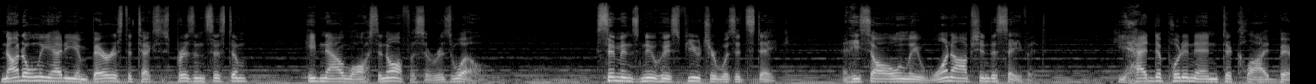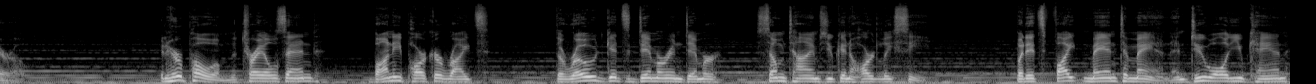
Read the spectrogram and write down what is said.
Not only had he embarrassed the Texas prison system, he'd now lost an officer as well. Simmons knew his future was at stake, and he saw only one option to save it. He had to put an end to Clyde Barrow. In her poem, The Trail's End, Bonnie Parker writes The road gets dimmer and dimmer, sometimes you can hardly see. But it's fight man to man and do all you can,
